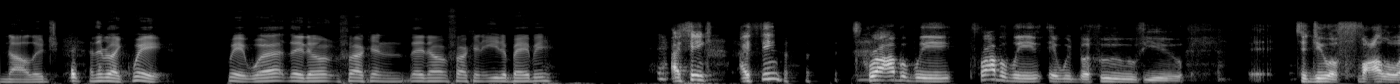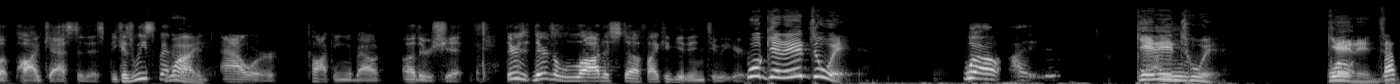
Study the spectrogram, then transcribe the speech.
knowledge," and they're like, "Wait, wait, what? They don't fucking they don't fucking eat a baby." I think I think probably probably it would behoove you eh, to do a follow up podcast to this because we spent Why? about an hour talking about other shit. There's there's a lot of stuff I could get into here. We'll get into it. Well, I Get I mean- into it. Get Well, into that- it.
